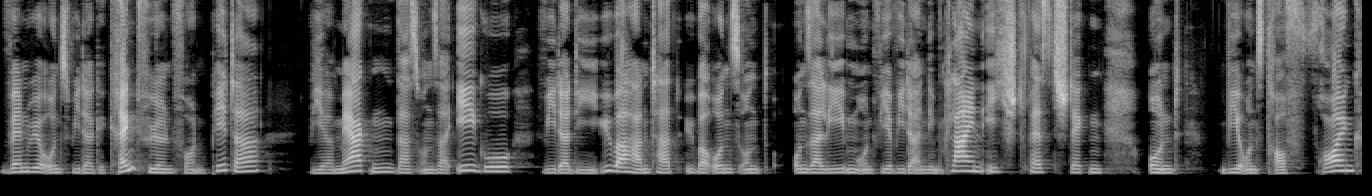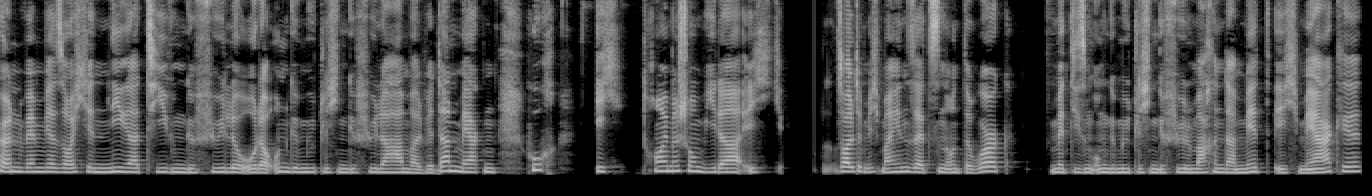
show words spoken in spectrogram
wenn wir uns wieder gekränkt fühlen von Peter, wir merken, dass unser Ego wieder die Überhand hat über uns und unser Leben und wir wieder in dem kleinen Ich feststecken und wir uns darauf freuen können, wenn wir solche negativen Gefühle oder ungemütlichen Gefühle haben, weil wir dann merken, huch, ich träume schon wieder, ich sollte mich mal hinsetzen und the work mit diesem ungemütlichen Gefühl machen, damit ich merke,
